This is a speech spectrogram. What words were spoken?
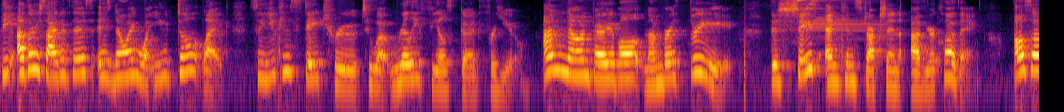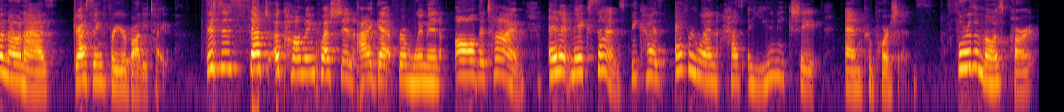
The other side of this is knowing what you don't like so you can stay true to what really feels good for you. Unknown variable number three the shape and construction of your clothing, also known as dressing for your body type. This is such a common question I get from women all the time, and it makes sense because everyone has a unique shape and proportions. For the most part,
